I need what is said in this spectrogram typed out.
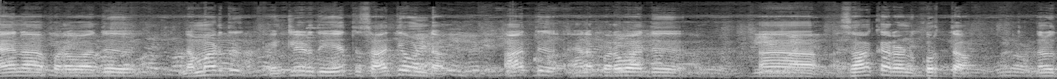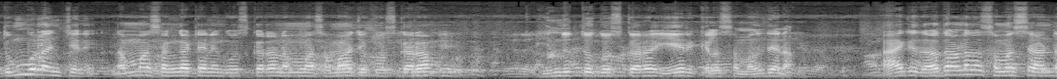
ಆಯನ ಪರವಾದ ನಮ್ಮಡ್ದು ಎಂಕ್ಲೇಡ್ದು ಏತ್ ಸಾಧ್ಯ ಉಂಡ. ಆತ ಆಯನ ಪರವಾದ ಸಹಕಾರವನ್ನು ಕೊಡ್ತಾ ನಾನು ದುಂಬುಲಂಚನೆ ನಮ್ಮ ಸಂಘಟನೆಗೋಸ್ಕರ, ನಮ್ಮ ಸಮಾಜಕ್ಕೋಸ್ಕರ ಹಿಂದುತ್ವಗೋಸ್ಕರ ಏರಿ ಕೆಲಸ ಮಲ್ದೇನ. ಹಾಗೆ ದಾದಾಣದ ಸಮಸ್ಯೆ ಅಂಡ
